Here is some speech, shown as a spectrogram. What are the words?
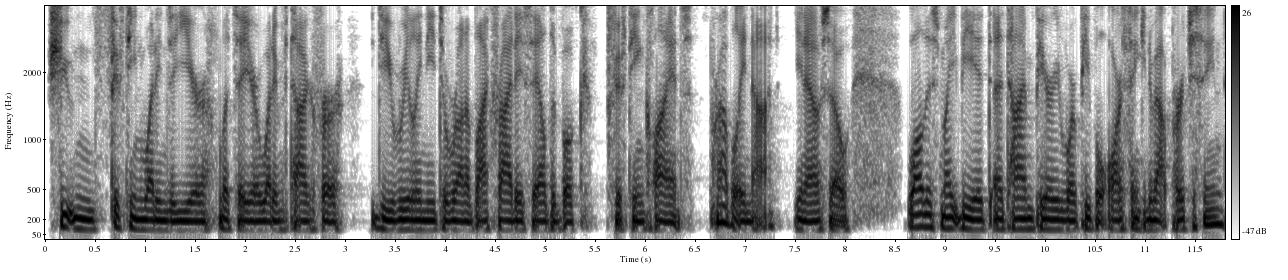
shooting 15 weddings a year, let's say you're a wedding photographer, do you really need to run a Black Friday sale to book 15 clients? Probably not, you know. So while this might be a, a, time period where people are thinking about purchasing,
